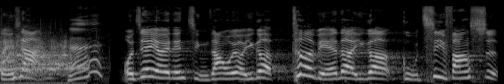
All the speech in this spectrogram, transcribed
等一下，我今天有一点紧张，我有一个特别的一个鼓气方式。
